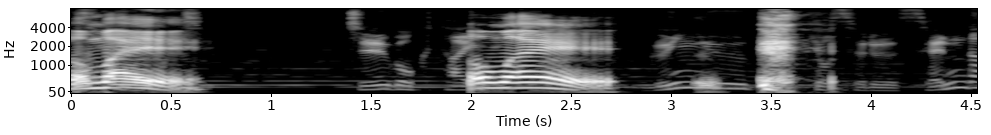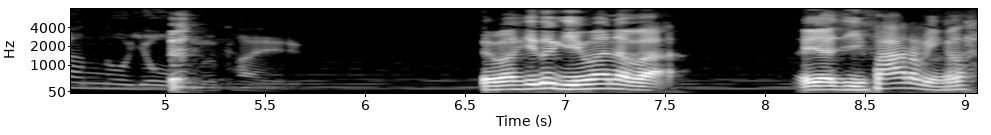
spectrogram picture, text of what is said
omae. Omae. Lewat itu gimana, Pak? Ya si farming lah.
